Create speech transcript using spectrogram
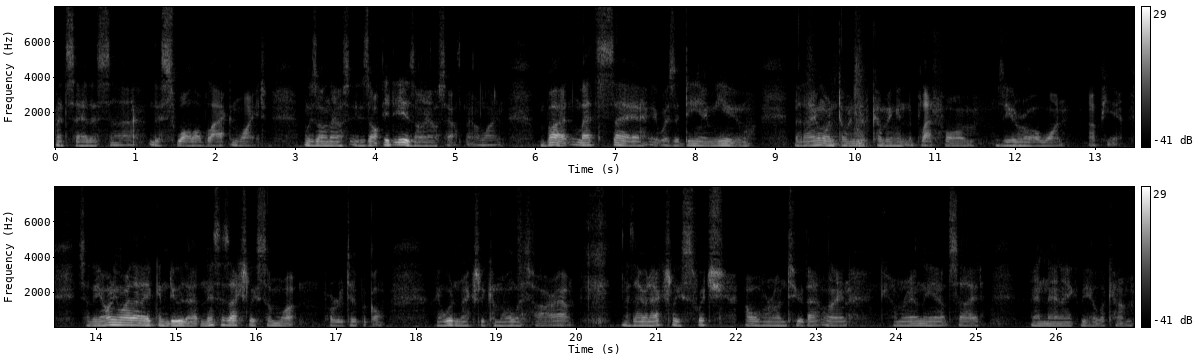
let's say this uh, this swallow black and white was on our is, it is on our southbound line. But let's say it was a DMU that I want to end up coming into platform 0 or 1 up here. So the only way that I can do that and this is actually somewhat prototypical I wouldn't actually come all this far out is I would actually switch over onto that line come around the outside and then I could be able to come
